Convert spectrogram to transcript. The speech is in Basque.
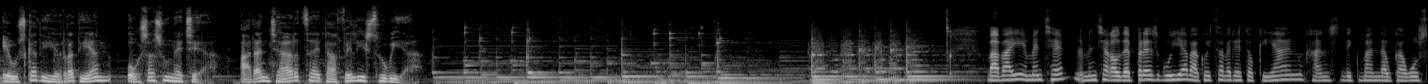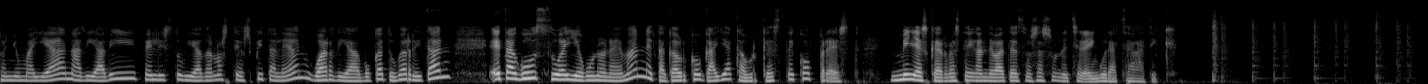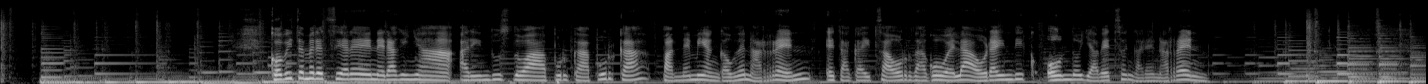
Euskadi Irratian Osasun Etxea, Arantxa Artza eta Feliz Zubia. Ba bai, hementxe, hementxe gaude pres guia bakoitza bere tokian, Hans Dickman daukagu soinu mailean, adi adi, Feliz Zubia Donosti Ospitalean, guardia bukatu berritan, eta gu zuei egun ona eman, eta gaurko gaiak aurkezteko prest. Mila esker beste igande batez osasun etxera inguratzeagatik. COVID-19aren eragina arinduz doa apurka-apurka, pandemian gauden arren, eta gaitza hor dagoela oraindik ondo jabetzen garen arren.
